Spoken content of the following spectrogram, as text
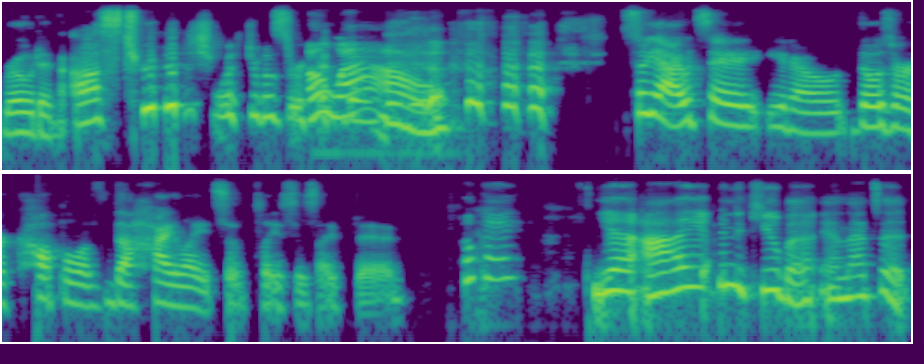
rode an ostrich, which was Oh, wow. so yeah, I would say you know those are a couple of the highlights of places I've been. Okay. Yeah, I've been to Cuba and that's it.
